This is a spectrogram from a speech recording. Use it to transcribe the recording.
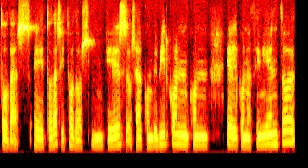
todas, eh, todas y todos, que es, o sea, convivir con, el conocimiento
